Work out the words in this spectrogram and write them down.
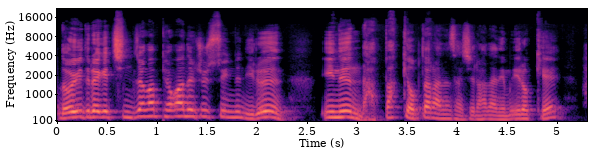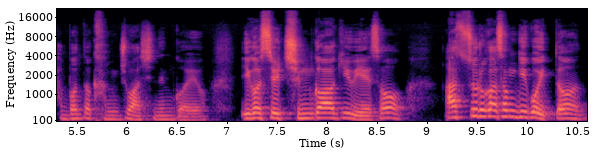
너희들에게 진정한 평안을 줄 수 있는 일은 이는 나밖에 없다라는 사실을 하나님은 이렇게 한 번 더 강조하시는 거예요. 이것을 증거하기 위해서 아수르가 섬기고 있던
